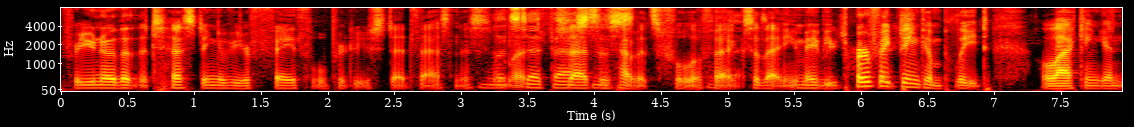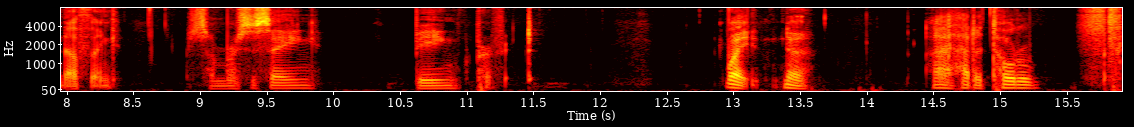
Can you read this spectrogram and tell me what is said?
For you know that the testing of your faith will produce steadfastness. Let and steadfastness have its full effect, effect so that you may be perfect perfection. and complete, lacking in nothing. Some verses saying being perfect. Wait, no. I had a total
